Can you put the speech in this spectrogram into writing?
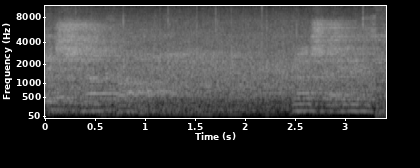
Rishabha. Russia is...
